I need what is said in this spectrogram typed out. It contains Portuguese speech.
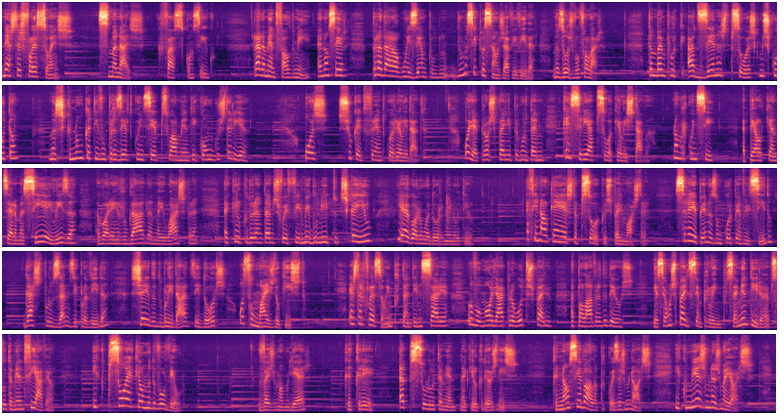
Nestas reflexões semanais que faço consigo, raramente falo de mim, a não ser para dar algum exemplo de uma situação já vivida, mas hoje vou falar. Também porque há dezenas de pessoas que me escutam, mas que nunca tive o prazer de conhecer pessoalmente e como gostaria. Hoje choquei de frente com a realidade. Olhei para o espelho e perguntei-me quem seria a pessoa que ali estava. Não me reconheci. A pele que antes era macia e lisa, agora é enrugada, meio áspera. Aquilo que durante anos foi firme e bonito descaiu e é agora um adorno inútil. Afinal, quem é esta pessoa que o espelho mostra? Serei apenas um corpo envelhecido, gasto pelos anos e pela vida, cheio de debilidades e dores, ou sou mais do que isto? Esta reflexão importante e necessária levou-me a olhar para outro espelho, a Palavra de Deus, esse é um espelho sempre limpo, sem mentira, absolutamente fiável. E que pessoa é que ele me devolveu? Vejo uma mulher que crê absolutamente naquilo que Deus diz, que não se abala por coisas menores e que, mesmo nas maiores,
